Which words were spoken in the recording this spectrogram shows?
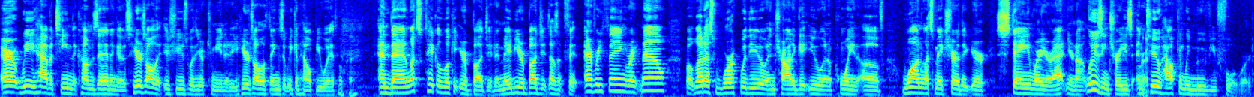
Eric, we have a team that comes in and goes, here's all the issues with your community. Here's all the things that we can help you with. Okay. And then let's take a look at your budget. And maybe your budget doesn't fit everything right now, but let us work with you and try to get you in a point of one, let's make sure that you're staying where you're at and you're not losing trees. And right. two, how can we move you forward?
